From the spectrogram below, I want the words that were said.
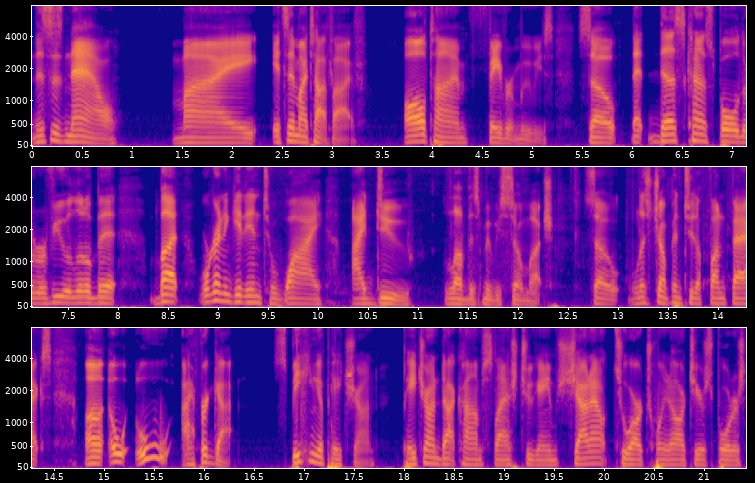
This is now my it's in my top five all time favorite movies. So that does kind of spoil the review a little bit, but we're going to get into why I do love this movie so much. So let's jump into the fun facts. Uh, oh, ooh, I forgot. Speaking of Patreon, patreon.com slash two games. Shout out to our $20 tier supporters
